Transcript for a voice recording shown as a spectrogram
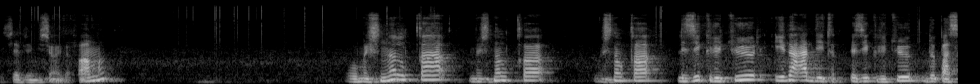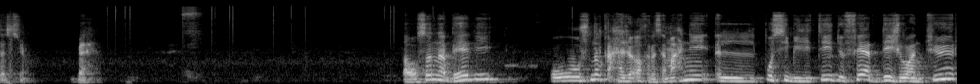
الشيف ديميسيون اذا فما ومش نلقى مش نلقى مش نلقى لي زيكريتور اذا عديت لي زيكريتور دو باساسيون به وصلنا بهذه وش نلقى حاجة أخرى؟ سامحني البوسيبيليتي دو فير دي جوانتور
